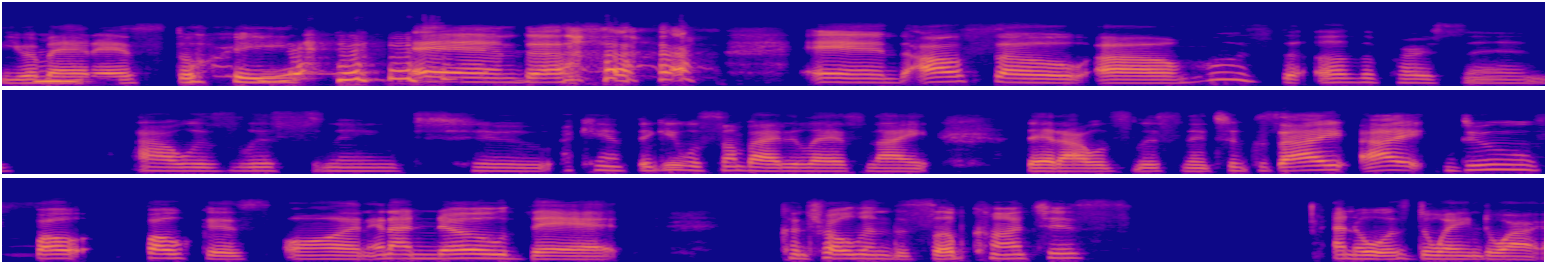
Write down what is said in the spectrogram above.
your mm-hmm. badass story. And uh, and also um who's the other person I was listening to I can't think it was somebody last night that I was listening to because I I do fo- focus on, and I know that controlling the subconscious. I know it was Dwayne Dwyer.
